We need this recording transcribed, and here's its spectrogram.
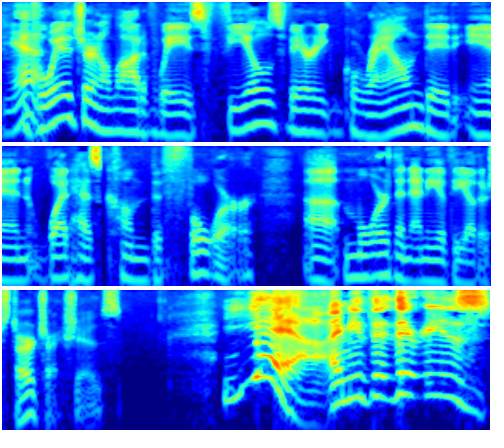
Yeah. voyager in a lot of ways feels very grounded in what has come before uh, more than any of the other star trek shows Yeah, I mean, th- there is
